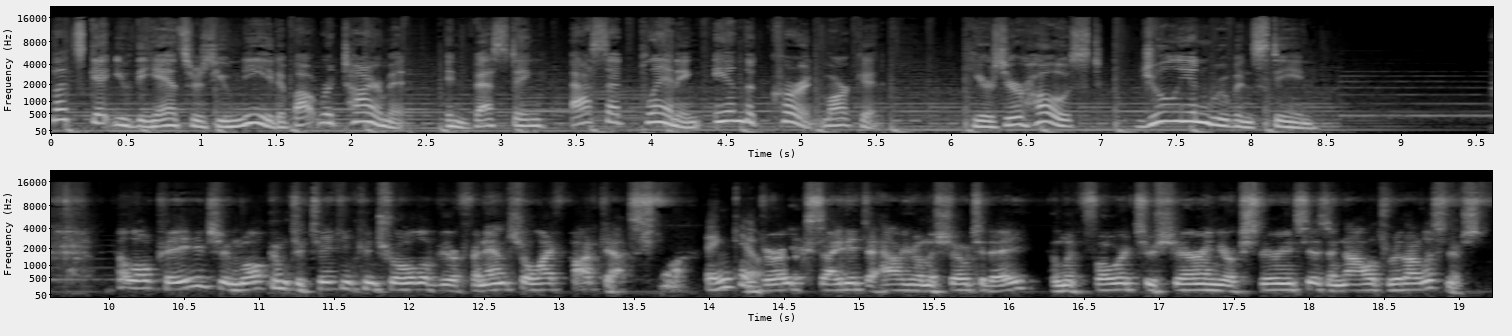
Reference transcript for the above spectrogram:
Let's get you the answers you need about retirement, investing, asset planning, and the current market. Here's your host, Julian Rubinstein. Hello, Paige, and welcome to Taking Control of Your Financial Life podcast. Thank you. I'm very excited to have you on the show today and look forward to sharing your experiences and knowledge with our listeners.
